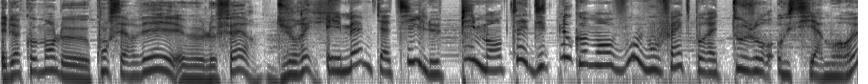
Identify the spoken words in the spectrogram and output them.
eh bien comment le conserver, euh, le faire durer. Et même Cathy, le pimenter. Dites-nous comment vous vous faites pour être toujours aussi amoureux.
